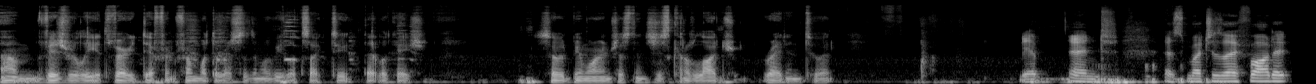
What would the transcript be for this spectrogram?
um, visually, it's very different from what the rest of the movie looks like too. That location, so it'd be more interesting to just kind of lodge right into it. Yep. And as much as I fought it,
